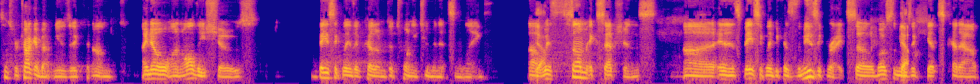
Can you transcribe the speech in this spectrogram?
Since we're talking about music, um, I know on all these shows, basically they've cut them to 22 minutes in length, uh, yeah. with some exceptions. Uh, and it's basically because of the music rights. So most of the music yeah. gets cut out.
